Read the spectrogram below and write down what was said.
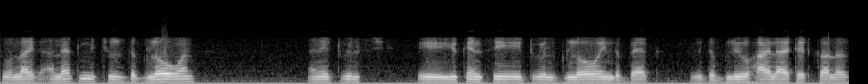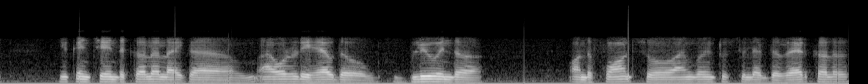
so like uh, let me choose the glow one and it will uh, you can see it will glow in the back with the blue highlighted color. You can change the color like uh, I already have the blue in the on the font so I'm going to select the red color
